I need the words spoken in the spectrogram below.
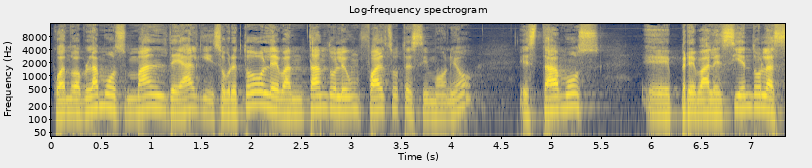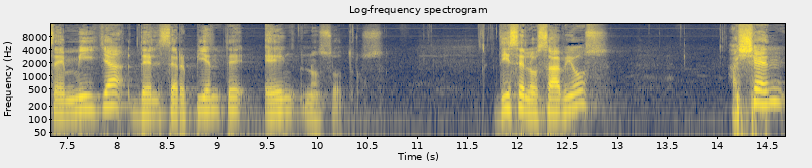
Cuando hablamos mal de alguien, sobre todo levantándole un falso testimonio, estamos eh, prevaleciendo la semilla del serpiente en nosotros. Dicen los sabios, Hashem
